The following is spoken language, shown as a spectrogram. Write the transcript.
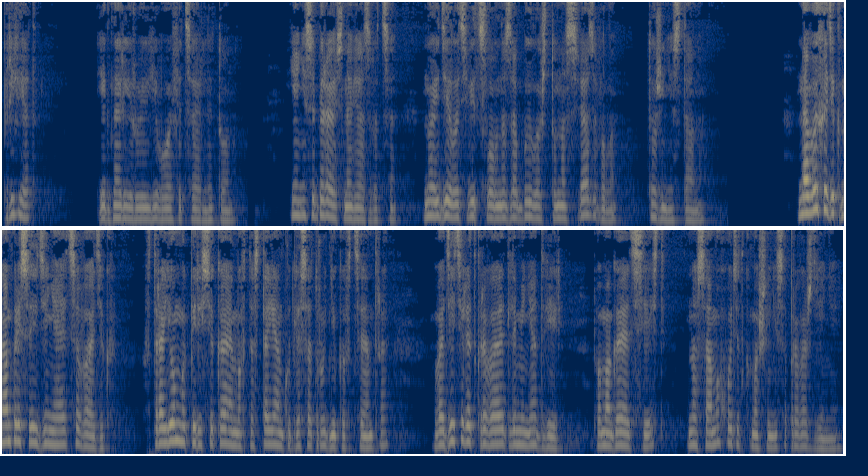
«Привет». Игнорирую его официальный тон. Я не собираюсь навязываться, но и делать вид, словно забыла, что нас связывало, тоже не стану. На выходе к нам присоединяется Вадик. Втроем мы пересекаем автостоянку для сотрудников центра. Водитель открывает для меня дверь, помогает сесть, но сам уходит к машине сопровождения.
